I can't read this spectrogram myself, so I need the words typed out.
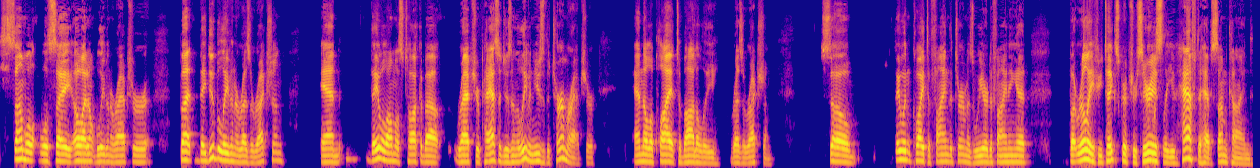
some will will say, "Oh, I don't believe in a rapture," but they do believe in a resurrection, and they will almost talk about rapture passages, and they'll even use the term rapture, and they'll apply it to bodily resurrection. So they wouldn't quite define the term as we are defining it, but really, if you take Scripture seriously, you have to have some kind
